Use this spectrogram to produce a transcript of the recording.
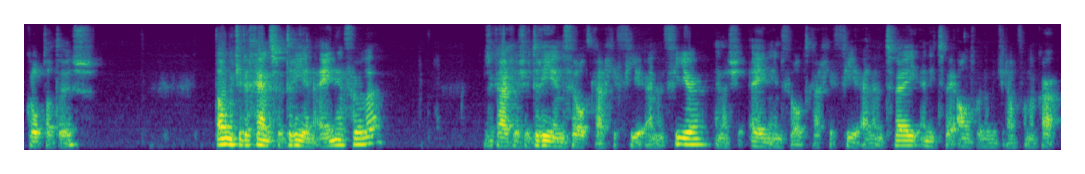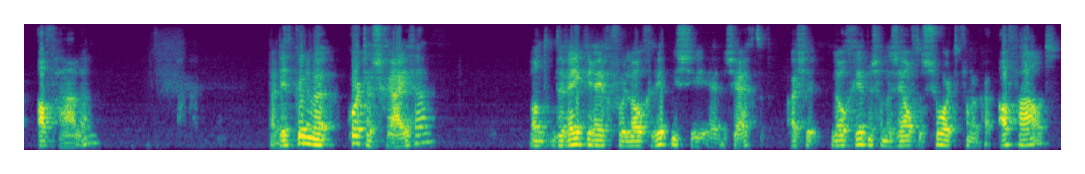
klopt dat dus. Dan moet je de grenzen 3 en 1 invullen. Dus dan krijg je als je 3 invult, krijg je 4 en een 4. En als je 1 invult, krijg je 4 en een 2. En die twee antwoorden moet je dan van elkaar afhalen. Nou, dit kunnen we korter schrijven. Want de rekenregel voor logaritmes eh, zegt, als je logaritmes van dezelfde soort van elkaar afhaalt,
